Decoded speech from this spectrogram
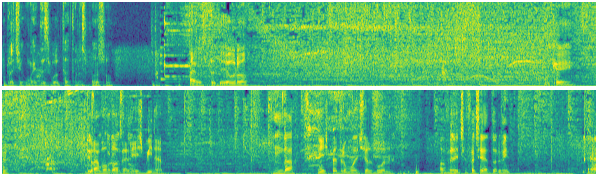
Îmi place cum ai dezvoltat răspunsul. Ai 100 de euro. Ok. Bravo, bucuros, Pavel, nu? ești bine Da. Ești pe drumul cel bun Pavel, ce face? Ai adormit? E,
